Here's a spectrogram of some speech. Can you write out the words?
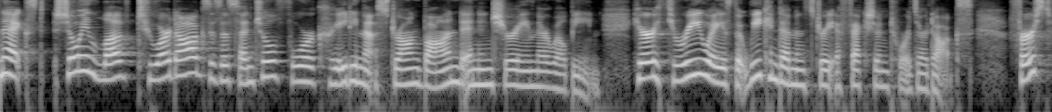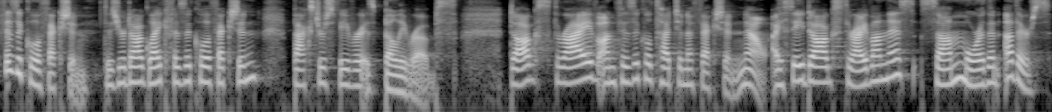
Next, showing love to our dogs is essential for creating that strong bond and ensuring their well being. Here are three ways that we can demonstrate affection towards our dogs. First, physical affection. Does your dog like physical affection? Baxter's favorite is belly rubs. Dogs thrive on physical touch and affection. Now, I say dogs thrive on this, some more than others.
